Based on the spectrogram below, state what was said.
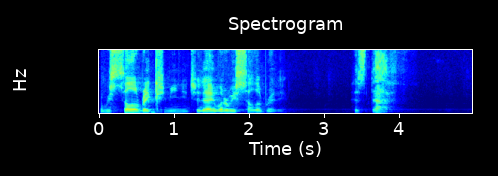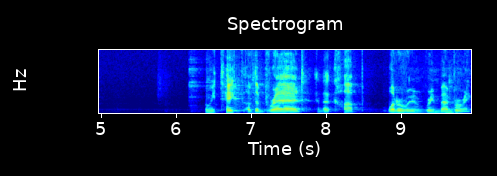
when we celebrate communion today, what are we celebrating? His death. When we take of the bread and the cup, what are we remembering?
